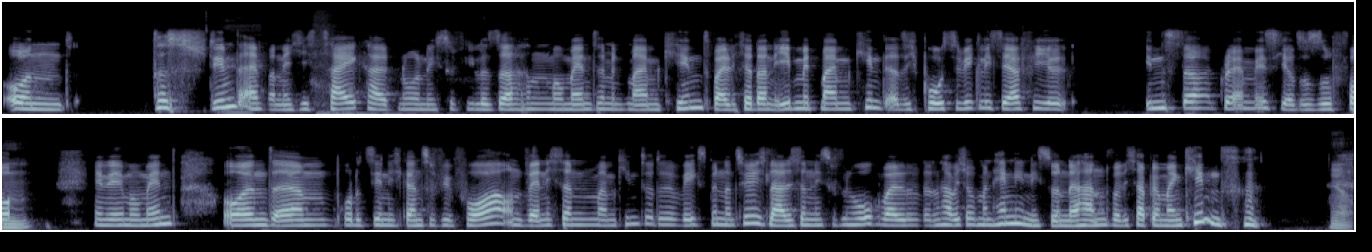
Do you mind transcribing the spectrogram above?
Und das stimmt einfach nicht. Ich zeige halt nur nicht so viele Sachen, Momente mit meinem Kind, weil ich ja dann eben mit meinem Kind, also ich poste wirklich sehr viel Instagram-mäßig, also sofort mhm. in dem Moment und ähm, produziere nicht ganz so viel vor. Und wenn ich dann mit meinem Kind unterwegs bin, natürlich lade ich dann nicht so viel hoch, weil dann habe ich auch mein Handy nicht so in der Hand, weil ich habe ja mein Kind. Ja,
